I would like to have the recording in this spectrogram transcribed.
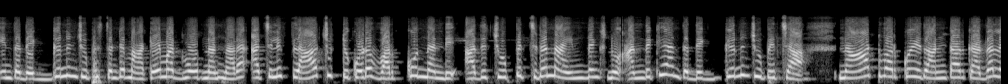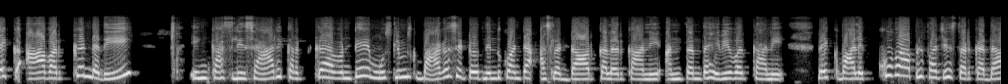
ఇంత దగ్గర నుంచి చూపిస్తుంటే మాకేం అర్థమవుతుంది అంటున్నారా? యాక్చువల్లీ ఫ్లాట్ చుట్టూ కూడా వర్క్ ఉందండి. అది చూపించడం నా ఇంటెన్షన్ అందుకే అంత దగ్గర నుంచి చూపించా. నాట్ వర్క్ ఏదో అంటారు కదా లైక్ ఆ వర్క్ అండి అది. ఇంకా అసలు ఈ శారీ కరెక్ట్గా అంటే ముస్లిమ్స్కి బాగా సెట్ అవుతుంది. ఎందుకంటే అసలు డార్క్ కలర్ కానీ అంతంత హెవీ వర్క్ కానీ లైక్ వాళ్ళు ఎక్కువ ప్రిఫర్ చేస్తారు కదా?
